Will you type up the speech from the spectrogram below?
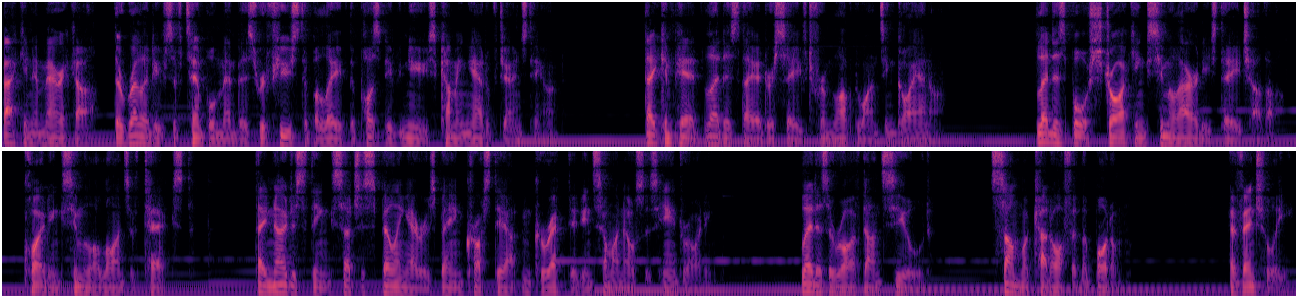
Back in America, the relatives of temple members refused to believe the positive news coming out of Jonestown. They compared letters they had received from loved ones in Guyana. Letters bore striking similarities to each other, quoting similar lines of text. They noticed things such as spelling errors being crossed out and corrected in someone else's handwriting. Letters arrived unsealed. Some were cut off at the bottom. Eventually,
